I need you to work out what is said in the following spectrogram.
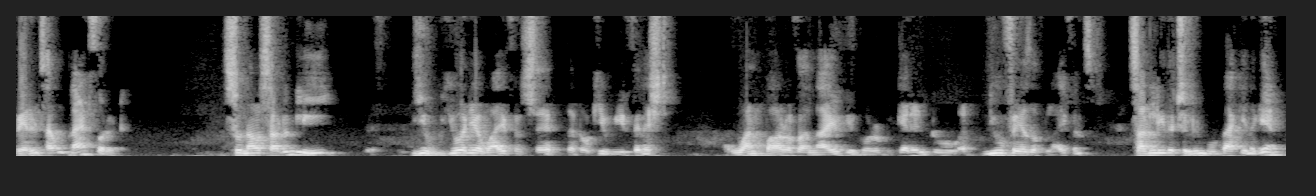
parents haven't planned for it. So now suddenly, you you and your wife have said that okay, we finished one part of our life, we're going to get into a new phase of life, and suddenly the children move back in again.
